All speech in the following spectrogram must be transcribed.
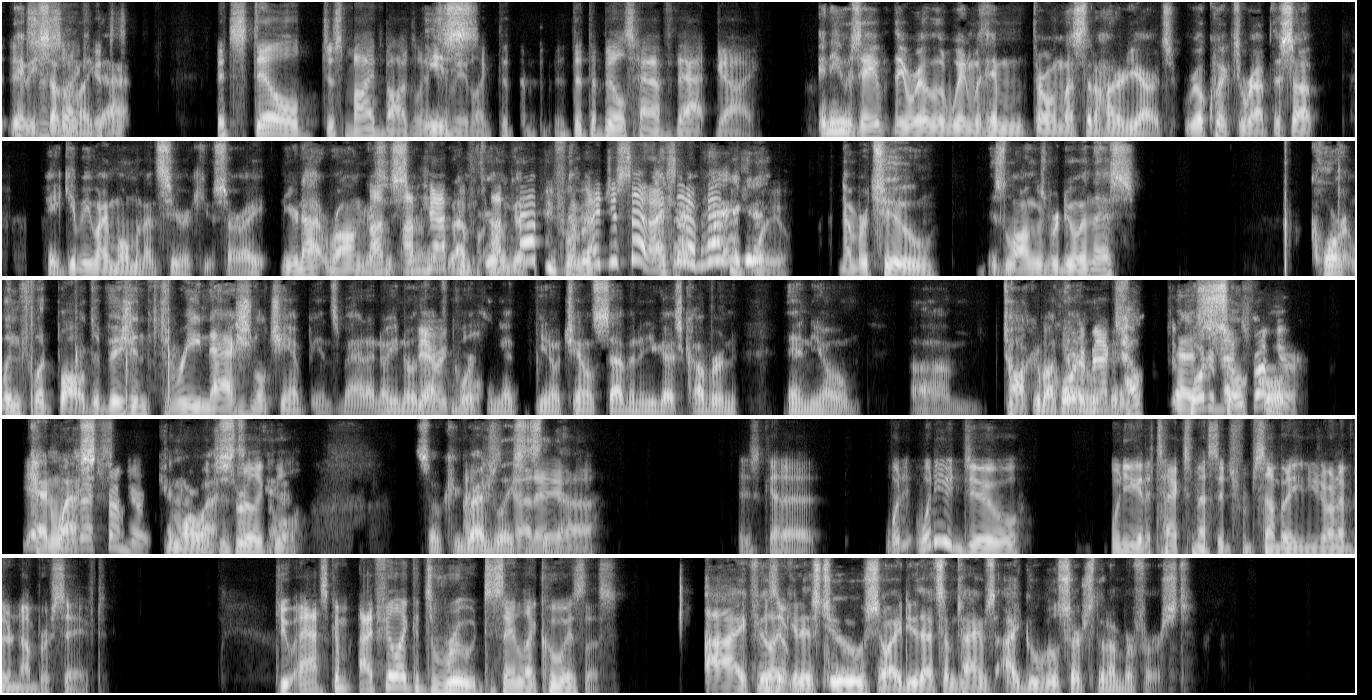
Maybe It's something like it's- that. It's still just mind-boggling to me, like that the, that the Bills have that guy. And he was able, they were able to win with him throwing less than 100 yards. Real quick to wrap this up. Hey, give me my moment on Syracuse. All right, you're not wrong I'm, I'm necessarily. happy. I'm for, I'm happy for Number- you. I just said. I I said I'm happy for you. Number two, as long as we're doing this, Cortland football, Division three national champions. Man, I know you know Very that from cool. working at you know Channel Seven and you guys covering and you know um, talking about that a little bit. Quarterbacks- How, The quarterback's so from cool. here. Yeah, Ken West. from here, Ken Moore West, which is really Yeah. cool. So I just congratulations got to a, uh, I just got a. What What do you do when you get a text message from somebody and you don't have their number saved? Do you ask them? I feel like it's rude to say like, "Who is this?" I feel Is like it- it is too. So I do that sometimes. I Google search the number first.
